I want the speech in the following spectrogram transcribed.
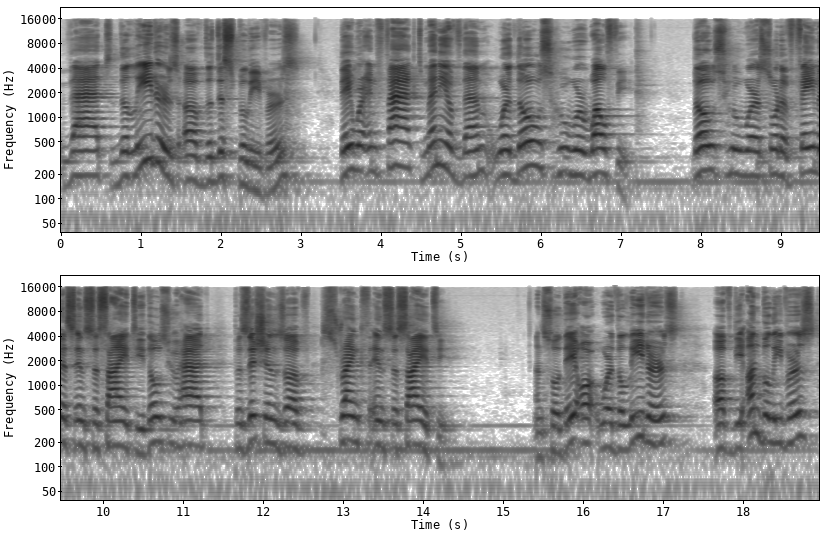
that the leaders of the disbelievers, they were in fact, many of them were those who were wealthy, those who were sort of famous in society, those who had positions of strength in society. And so they are, were the leaders of the unbelievers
